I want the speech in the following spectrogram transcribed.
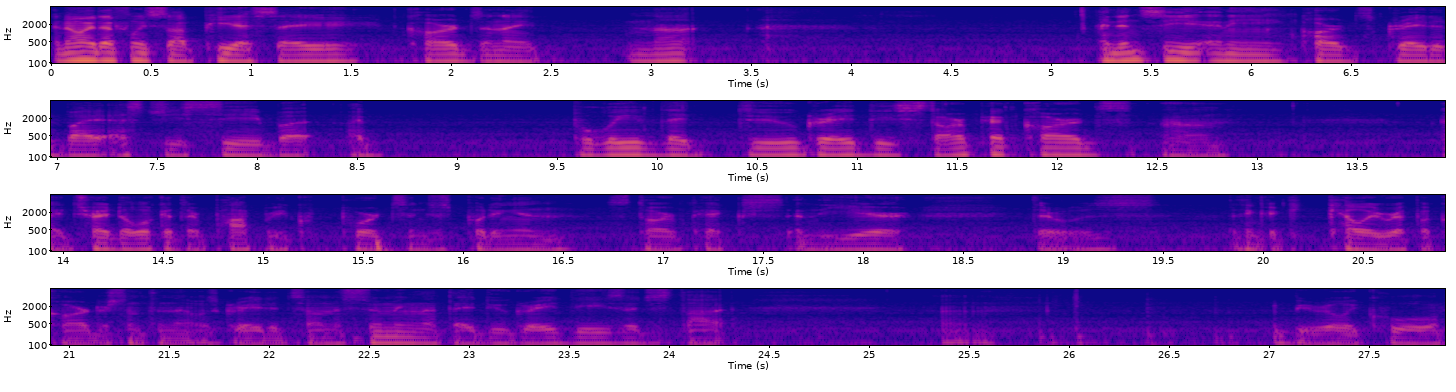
I know I definitely saw PSA cards and I not I didn't see any cards graded by SGC, but I believe they do grade these Star Pic cards. Um, I tried to look at their pop reports and just putting in Star Pics and the year. There was, I think, a Kelly Ripa card or something that was graded. So I'm assuming that they do grade these. I just thought um, would be really cool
